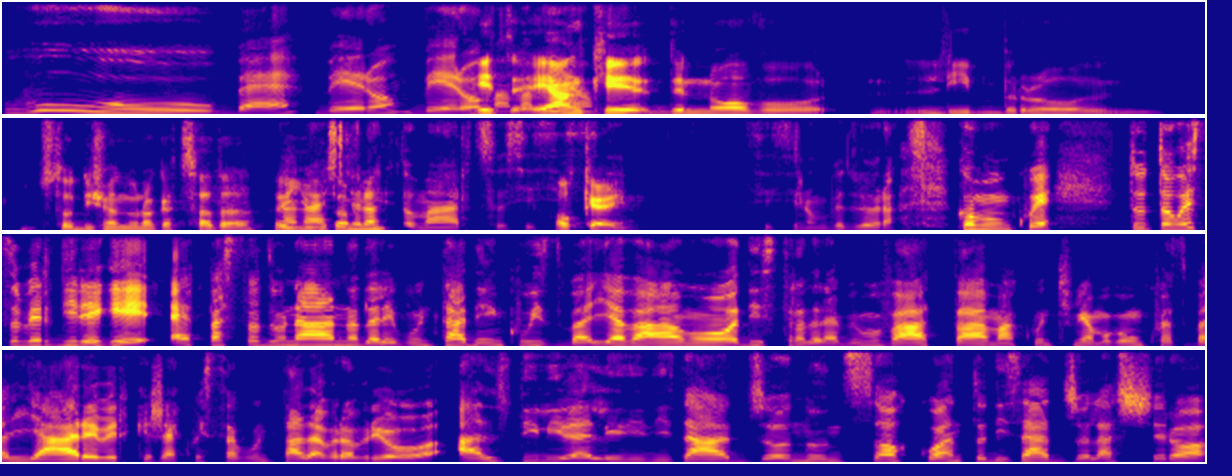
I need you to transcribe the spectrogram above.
Uh, beh, vero, vero, E e anche del nuovo libro sto dicendo una cazzata? No, no, esce Aiutami. l'8 marzo, sì, sì, sì. Sì, sì, non vedo l'ora. Comunque, tutto questo per dire che è passato un anno dalle puntate in cui sbagliavamo, di strada ne abbiamo fatta, ma continuiamo comunque a sbagliare perché c'è questa puntata proprio alti livelli di disagio. Non so quanto disagio lascerò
